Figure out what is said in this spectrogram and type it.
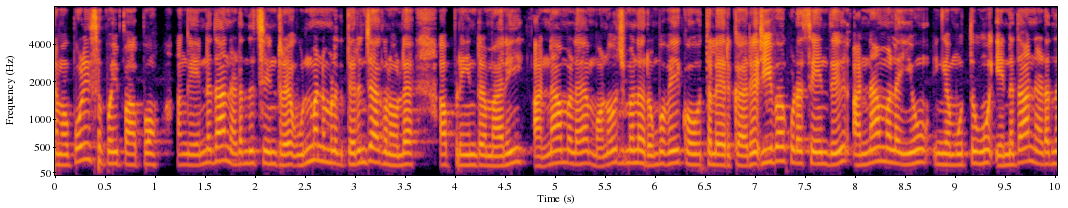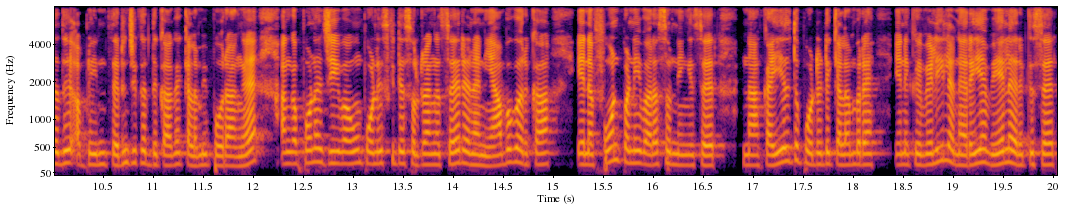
நம்ம போலீஸை போய் பார்ப்போம். அங்கே என்ன தான் நடந்துச்சுன்ற உண்மை நம்மளுக்கு தெரிஞ்சாகணும்ல? அப்படின்ற மாதிரி அண்ணாமலை மனோஜ் மேலே ரொம்பவே கோவத்தில் இருக்காரு. ஜீவா கூட சேர்ந்து அண்ணாமலையும் இங்கே முத்துவும் என்னதான் நடந்தது அப்படின்னு தெரிஞ்சுக்கிறதுக்காக கிளம்பி போகிறாங்க அங்கே போன ஜீவாவும் போலீஸ்கிட்ட சொல்கிறாங்க சார் என்ன ஞாபகம் இருக்கா? என்னை ஃபோன் பண்ணி வர சொன்னீங்க சார். நான் கையெழுத்து போட்டுட்டு கிளம்புறேன். எனக்கு வெளியில் நிறைய வேலை இருக்குது சார்.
